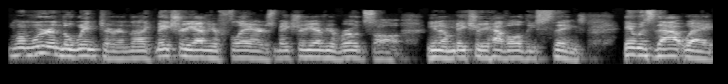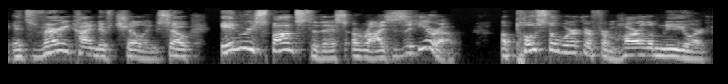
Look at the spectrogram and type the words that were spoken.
when we're in the winter and like make sure you have your flares, make sure you have your road saw, you know, make sure you have all these things. It was that way. It's very kind of chilling. So in response to this arises a hero, a postal worker from Harlem, New York.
